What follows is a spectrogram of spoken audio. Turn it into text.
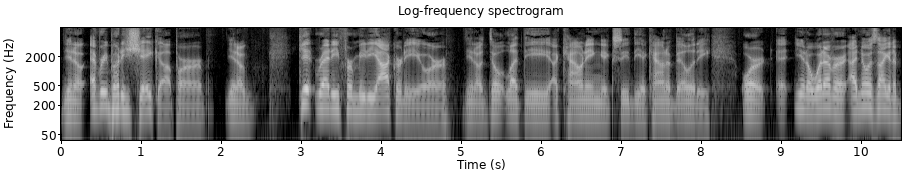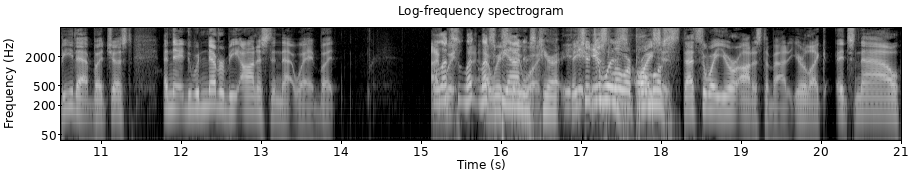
you know, everybody shake up or, you know, get ready for mediocrity or, you know, don't let the accounting exceed the accountability or, eh, you know, whatever. I know it's not going to be that, but just, and they would never be honest in that way, but Let's- let- let's be honest would. here. They should just lower prices. almost- That's the way you're honest about it. You're like, it's now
